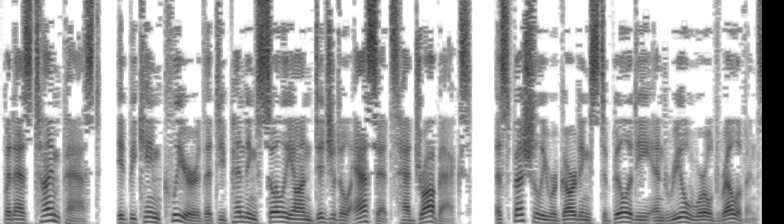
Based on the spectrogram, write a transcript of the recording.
But as time passed, it became clear that depending solely on digital assets had drawbacks, especially regarding stability and real world relevance.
